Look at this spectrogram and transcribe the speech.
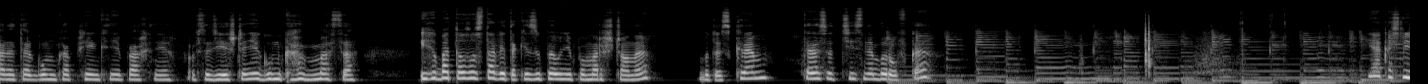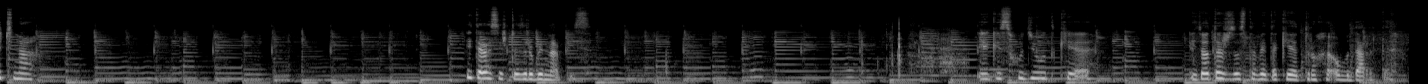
Ale ta gumka pięknie pachnie. W zasadzie jeszcze nie gumka, masa. I chyba to zostawię takie zupełnie pomarszczone, bo to jest krem. Teraz odcisnę borówkę. Jaka śliczna. I teraz jeszcze zrobię napis. Jakie schudziutkie. I to też zostawię takie trochę obdarte.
